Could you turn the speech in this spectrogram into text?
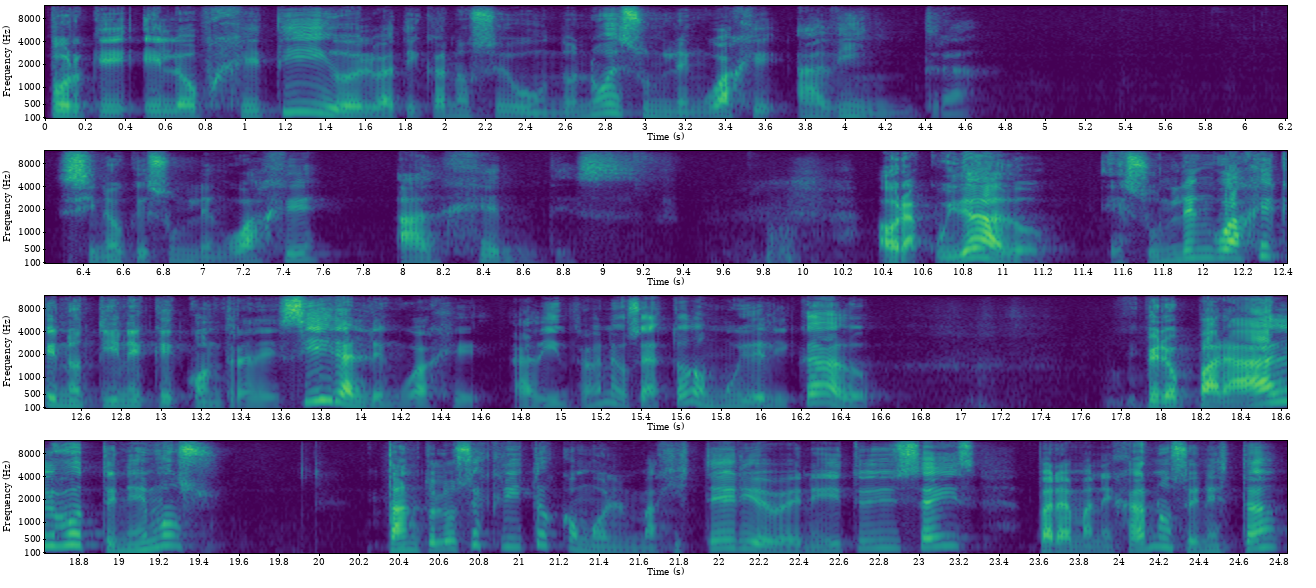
porque el objetivo del Vaticano II no es un lenguaje ad intra, sino que es un lenguaje ad gentes. Ahora, cuidado, es un lenguaje que no tiene que contradecir al lenguaje ad intra. O sea, es todo muy delicado. Pero para algo tenemos tanto los escritos como el magisterio de Benedicto XVI para manejarnos en esta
